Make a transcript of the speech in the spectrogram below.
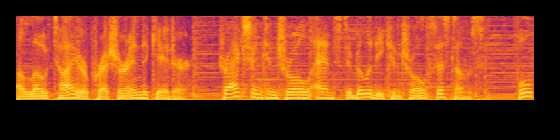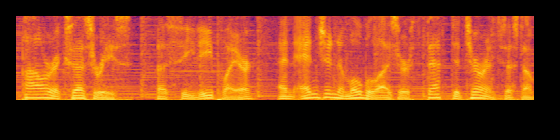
A low tire pressure indicator, traction control and stability control systems, full power accessories, a CD player, an engine immobilizer theft deterrent system,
